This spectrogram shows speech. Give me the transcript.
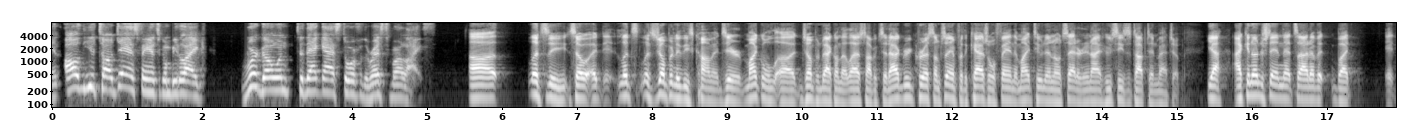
and all the Utah Jazz fans are going to be like, we're going to that guy's store for the rest of our life. Uh, let's see. So uh, let's let's jump into these comments here. Michael, uh, jumping back on that last topic, said, "I agree, Chris. I'm saying for the casual fan that might tune in on Saturday night who sees the top ten matchup. Yeah, I can understand that side of it, but it,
